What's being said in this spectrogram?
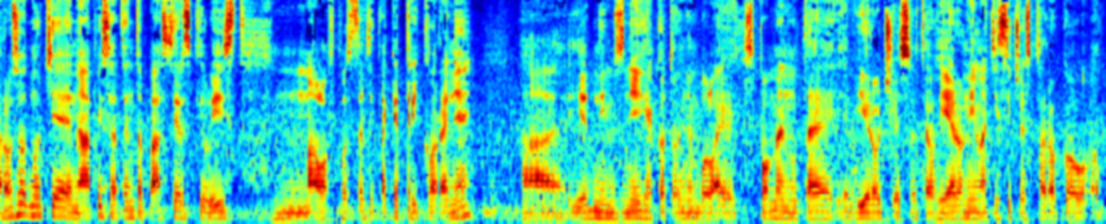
Rozhodnutie napísať tento pastierský list malo v podstate také tri korene. A jedným z nich, ako to v ňom bolo aj spomenuté, je výročie svätého Hieronima 1600 rokov od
